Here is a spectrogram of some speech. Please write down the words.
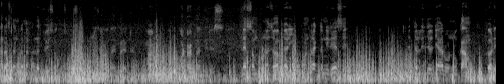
આ રસ્તાની તમે હાલત જોઈ શકો છો. સંપૂર્ણ જવાબદારી કલેક્ટર કોન્ટ્રાક્ટરની રહેશે. ને સંપૂર્ણ જવાબદારી કોન્ટ્રાક્ટરની રહેશે. જલ્દી જલ્દી આ રોડનું કામ કરે.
